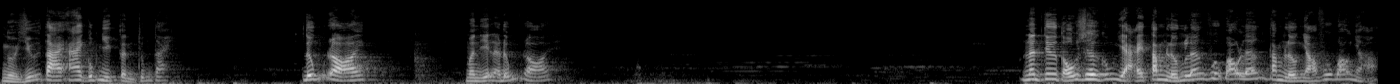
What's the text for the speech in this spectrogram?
Người dưới tay, ai cũng nhiệt tình chung tay. Đúng rồi. Mình vậy là đúng rồi. Nên chư tổ sư cũng dạy, tâm lượng lớn, phước báo lớn, tâm lượng nhỏ, phước báo nhỏ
